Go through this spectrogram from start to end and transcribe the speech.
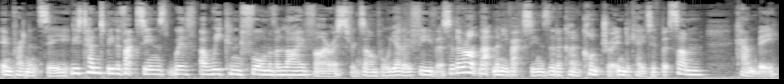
in pregnancy. These tend to be the vaccines with a weakened form of a live virus, for example, yellow fever. So there aren't that many vaccines that are kind of contraindicated, but some can be.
